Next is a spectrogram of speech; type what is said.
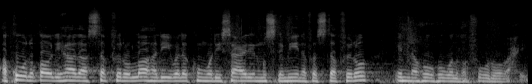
أقول قولي هذا أستغفر الله لي ولكم ولسائر المسلمين فاستغفروه إنه هو الغفور الرحيم.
